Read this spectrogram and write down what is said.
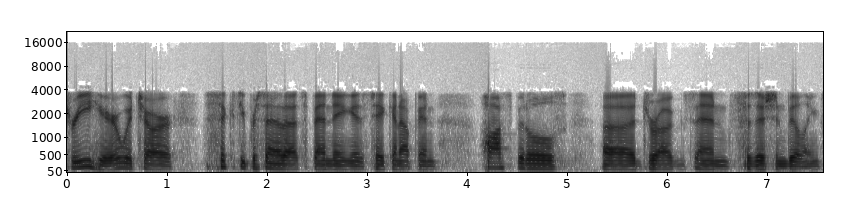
three here, which are 60% of that spending is taken up in hospitals, uh, drugs, and physician billings.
